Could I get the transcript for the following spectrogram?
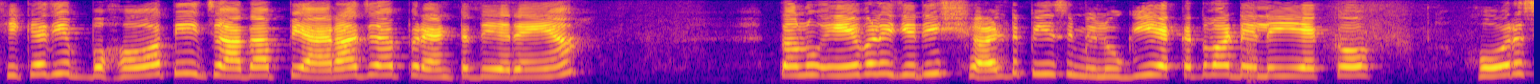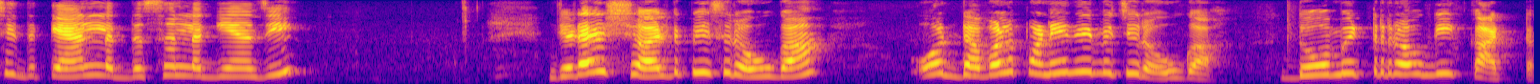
ਠੀਕ ਹੈ ਜੀ, ਬਹੁਤ ਹੀ ਜ਼ਿਆਦਾ ਪਿਆਰਾ ਜਿਹਾ ਪ੍ਰਿੰਟ ਦੇ ਰਹੇ ਆ ਤੁਹਾਨੂੰ ਇਹ ਵਾਲੀ ਜਿਹੜੀ ਸ਼ਰਟ ਪੀਸ ਮਿਲੂਗੀ, ਇੱਕ ਤੁਹਾਡੇ ਲਈ ਇੱਕ ਹੋਰ ਅਸੀਂ ਕਹਿਣ ਲੱਗ, ਦੱਸਣ ਲੱਗੇ ਆ ਜੀ। ਜਿਹੜਾ ਇਹ ਸ਼ਰਟ ਪੀਸ ਰਹੂਗਾ, ਉਹ ਡਬਲ ਪਣੇ ਦੇ ਵਿੱਚ ਰਹੂਗਾ। 2 ਮੀਟਰ ਰਹੂਗੀ ਕੱਟ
